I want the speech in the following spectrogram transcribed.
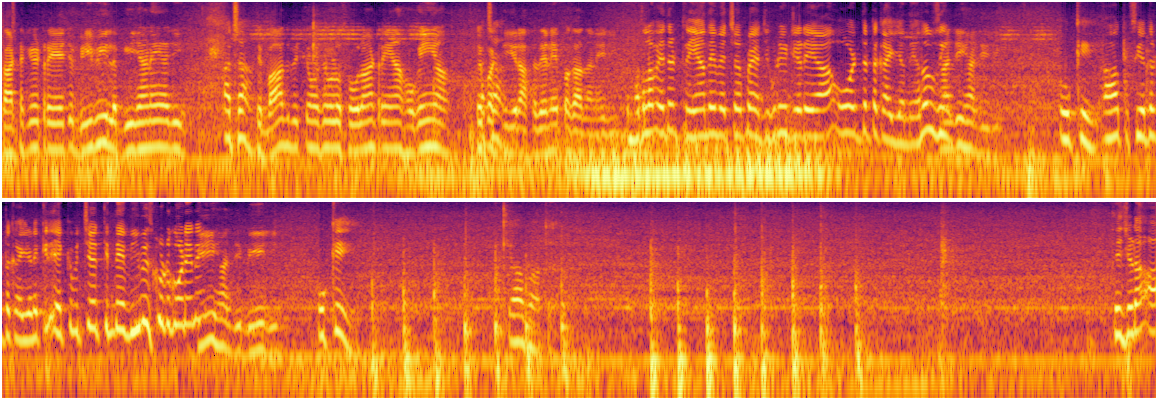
ਕੱਟ ਕੇ ਟਰੇ 'ਚ 20 20 ਲੱਗੀ ਜਾਣੇ ਆ ਜੀ। ਅੱਛਾ। ਤੇ ਬਾਅਦ ਵਿੱਚੋਂ ਤੇ ਉਹ 16 ਟਰੇਆਂ ਹੋ ਗਈਆਂ ਤੇ ਅੱਛਾ। ਭੱਠੀ ਰੱਖਦੇ ਨੇ ਪਕਾ ਦੇਣੇ ਜੀ। ਮਤਲਬ ਇਹਦੇ ਟਰੇਆਂ ਦੇ ਵਿੱਚ ਭੈਣ ਜੀ ਹੁਣੀ ਜਿਹੜੇ ਆ ਉਹ ਇੱਧਰ ਟਕਾਈ ਜਾਂਦੇ ਆ ਨਾ ਤੁਸੀਂ? ਹਾਂਜੀ ਹਾਂਜੀ ਜੀ। ਓਕੇ ਆ ਤੁਸੀਂ ਇੱਧਰ ਟਕਾਈ ਜਾਣੇ। ਕਿ ਇੱਕ ਵਿੱਚ ਕਿੰਨੇ 20 ਬਿਸਕੁਟ ਕੋਣੇ ਨੇ? 20 ਹਾਂਜੀ 20 ਜੀ। ਓਕੇ। ਕੀ ਬਾਤ ਹੈ। ਤੇ ਜਿਹੜਾ ਆ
